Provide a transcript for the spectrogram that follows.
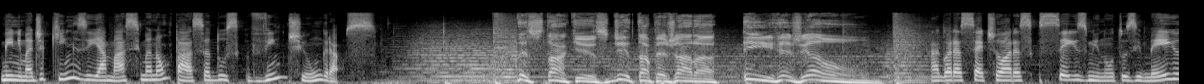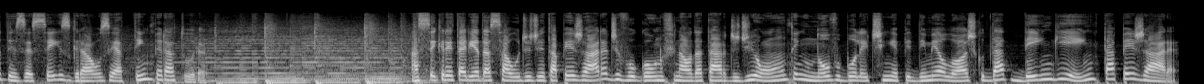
mínima de 15 e a máxima não passa dos 21 graus. Destaques de Itapejara e região. Agora 7 horas 6 minutos e meio, 16 graus é a temperatura. A Secretaria da Saúde de Itapejara divulgou no final da tarde de ontem um novo boletim epidemiológico da dengue em Itapejara.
